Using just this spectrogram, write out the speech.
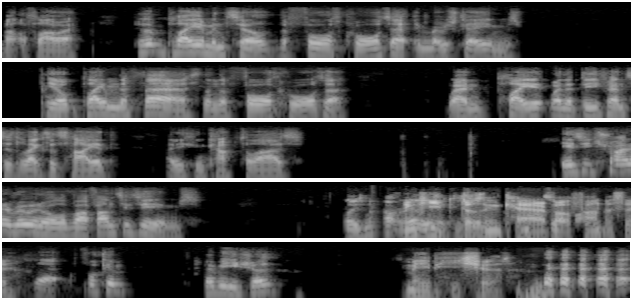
Matt LaFleur doesn't play him until the fourth quarter in most games. He'll play him in the first and then the fourth quarter when play when the defense's legs are tired and he can capitalize. Is he trying to ruin all of our fancy teams? Well, he's not I think really. he is he? 'Cause he's doesn't care about fan. fantasy. Yeah, fuck him. Maybe he should. Maybe he should.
